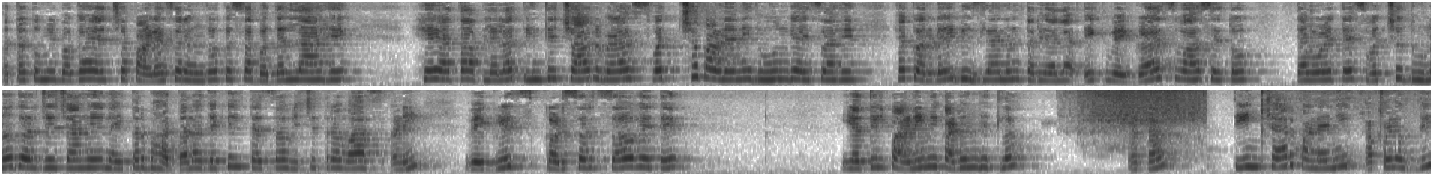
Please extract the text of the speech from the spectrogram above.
आता तुम्ही बघा याच्या पाण्याचा रंग कसा बदलला आहे. हे आता आपल्याला तीन ते चार वेळा स्वच्छ पाण्याने धुवून घ्यायचं आहे. ह्या करडई भिजल्यानंतर याला एक वेगळाच वास येतो. त्यामुळे ते स्वच्छ धुणं गरजेचे आहे. नाहीतर भाताला देखील त्याचा विचित्र वास आणि वेगळीच कडसर चव येते. यातील पाणी मी काढून घेतलं. आता तीन चार पाण्याने आपण अगदी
